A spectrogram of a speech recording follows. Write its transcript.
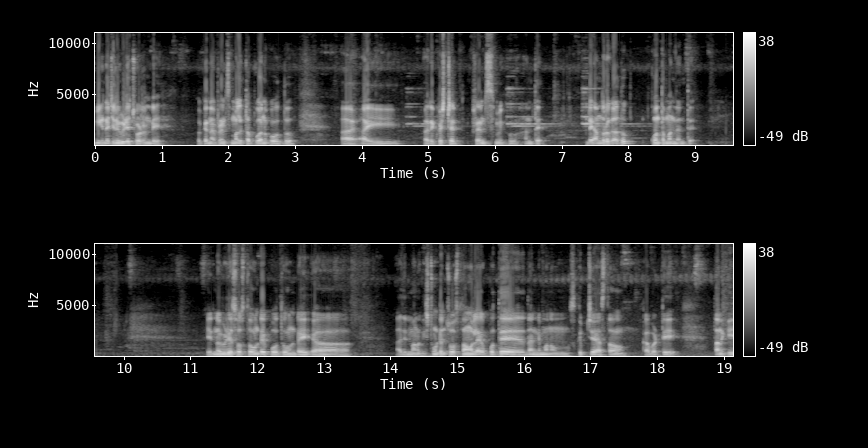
మీకు నచ్చిన వీడియో చూడండి. ఓకే నా ఫ్రెండ్స్ మళ్ళీ తప్పుగా అనుకోవద్దు. ఐ రిక్వెస్టెడ్ ఫ్రెండ్స్ మీకు అంతే. అంటే అందరూ కాదు కొంతమంది అంతే. ఎన్నో వీడియోస్ వస్తూ ఉంటాయి పోతూ ఉంటాయి. అది మనకు ఇష్టం ఉంటే చూస్తాం లేకపోతే దాన్ని మనం స్కిప్ చేస్తాం. కాబట్టి తనకి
